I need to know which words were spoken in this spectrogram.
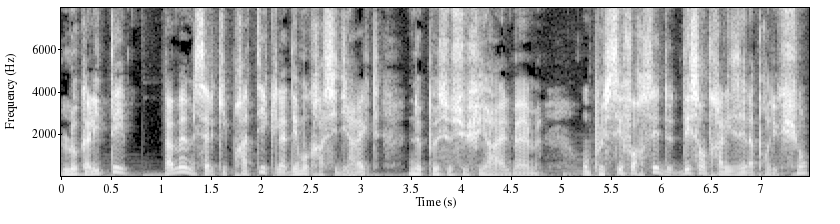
localité, pas même celle qui pratique la démocratie directe, ne peut se suffire à elle-même. On peut s'efforcer de décentraliser la production,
